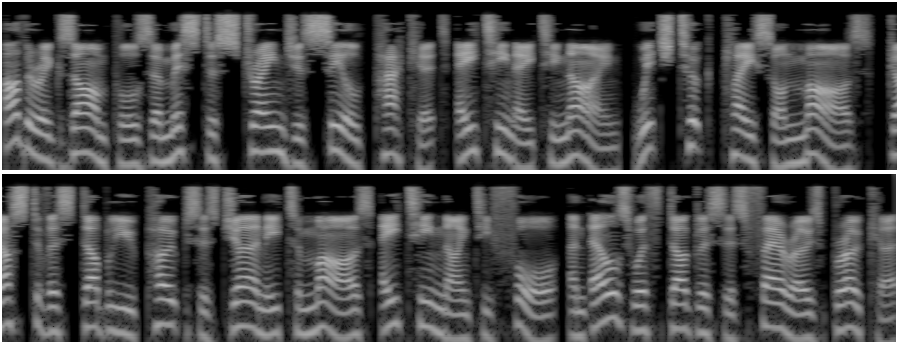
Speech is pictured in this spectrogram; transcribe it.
Other examples are Mr. Stranger's Sealed Packet 1889, which took place on Mars, Gustavus W. Pope's Journey to Mars 1894, and Ellsworth Douglas's Pharaoh's Broker,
